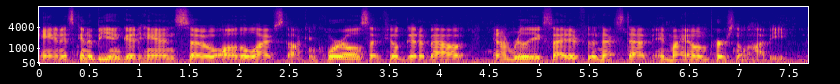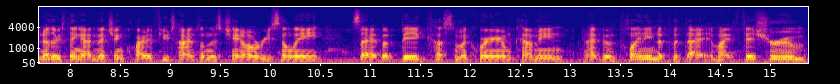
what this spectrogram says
and it's going to be in good hands so all the livestock and corals I feel good about and I'm really excited for the next step in my own personal hobby. Another thing I've mentioned quite a few times on this channel recently is I have a big custom aquarium coming and I've been planning to put that in my fish room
